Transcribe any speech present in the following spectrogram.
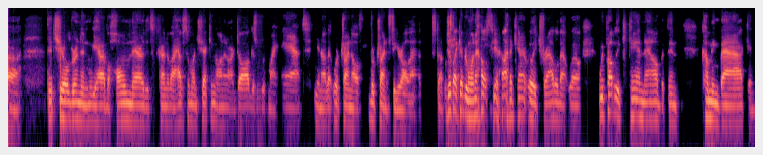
uh, the children, and we have a home there. That's kind of I have someone checking on it. Our dog is with my aunt. You know that we're trying to we're trying to figure all that stuff. Just like everyone else, you know, I can't really travel that well. We probably can now, but then coming back and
